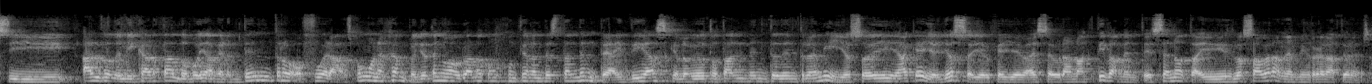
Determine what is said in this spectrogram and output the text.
si algo de mi carta lo voy a ver dentro o fuera. Os pongo un ejemplo. Yo tengo Urano conjunción el descendente. Hay días que lo veo totalmente dentro de mí. Yo soy aquello. Yo soy el que lleva ese Urano activamente. Se nota y lo sabrán en mis relaciones.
